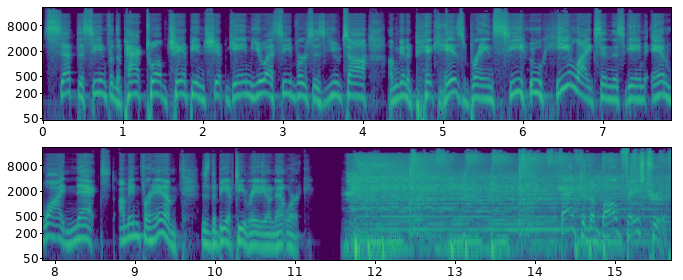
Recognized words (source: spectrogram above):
set the scene for the Pac-12 championship game, USC versus Utah. I'm going to pick his brain, see who he likes in this game and why next. I'm in for him. This is the BFT Radio Network. Back to the Bald Faced Truth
